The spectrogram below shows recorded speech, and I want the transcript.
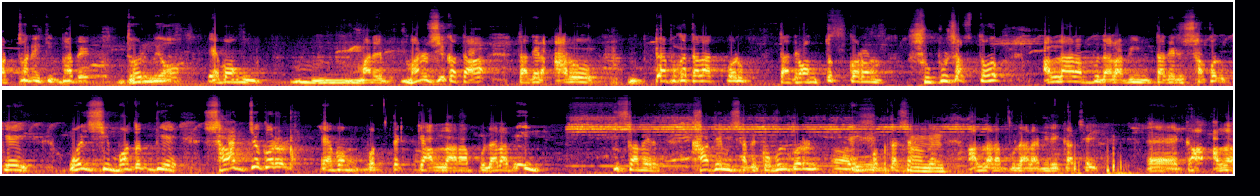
অর্থনৈতিকভাবে ধর্মীয় এবং মানে মানসিকতা তাদের আরও ব্যাপকতা লাভ করুক, তাদের অন্তঃকরণ সুপ্রশস্ত হোক। আল্লাহ রাব্বুল আলমিন তাদের সকলকে ঐশী মদত দিয়ে সাহায্য করুন এবং প্রত্যেককে আল্লাহ রাব্বুল আলমিন ইসলামের খাদেম হিসাবে কবুল করুন। এই প্রত্যাশা। আল্লাহ রাবুল আলমীর কাছে আল্লাহ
